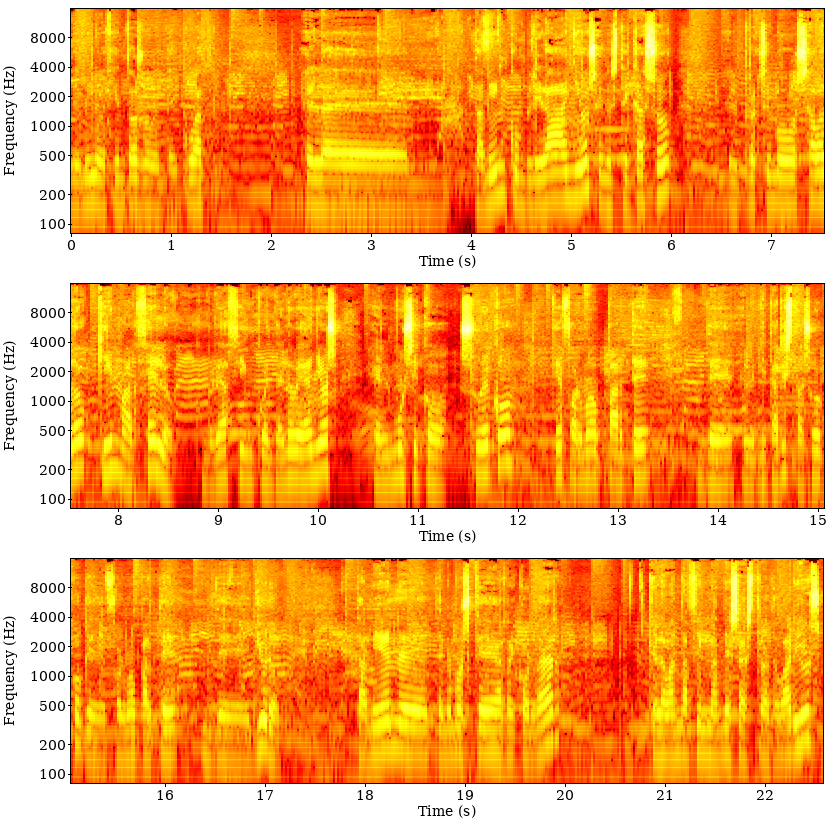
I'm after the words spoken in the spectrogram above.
de 1994. Eh, también cumplirá años, en este caso, el próximo sábado, Kim Marcelo. Cumplirá 59 años el músico sueco que formó parte del guitarrista sueco que formó parte de Europe. También eh, tenemos que recordar que la banda finlandesa Stratovarius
